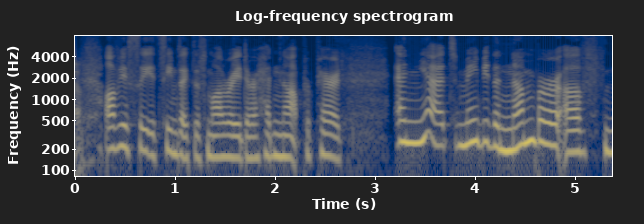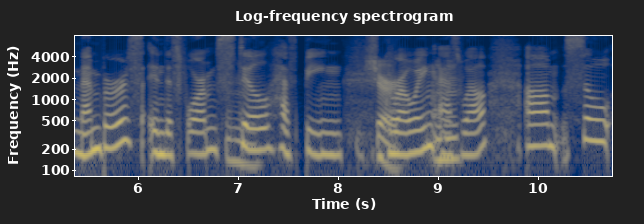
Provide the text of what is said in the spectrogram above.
But obviously, it seems like this moderator had not prepared. And yet, maybe the number of members in this forum still has been Mm-hmm. Sure. Mm-hmm. growing as well. Um, so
